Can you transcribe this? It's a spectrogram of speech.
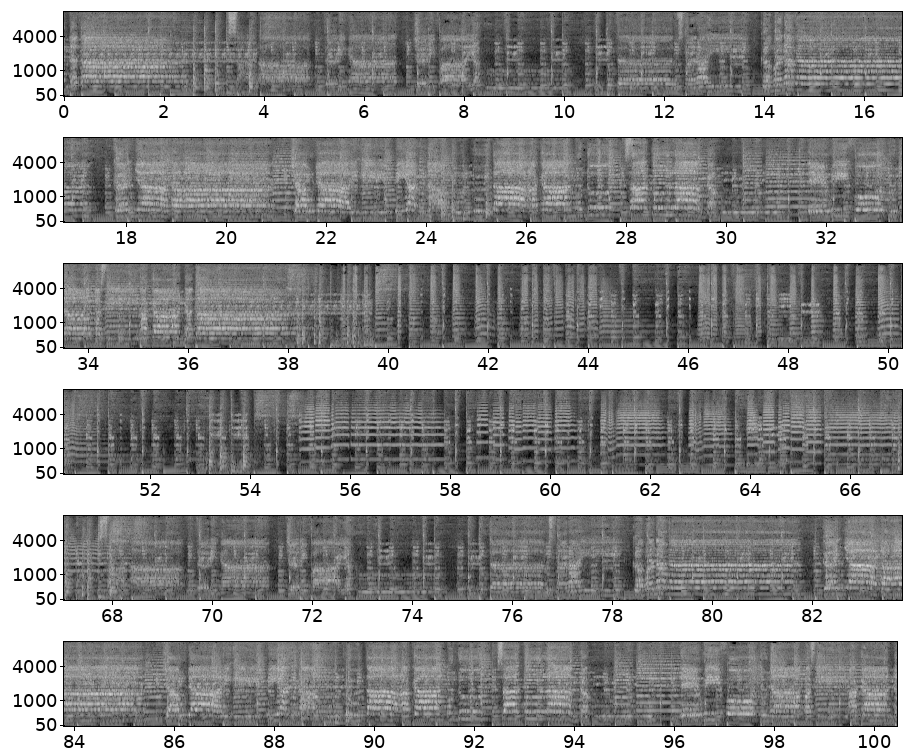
akan jerih payahku. Untuk terus meraih kemenangan Kenyataan jauh dari impian Namun ku akan mundur satu langkah pun Dewi Fortuna pasti akan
